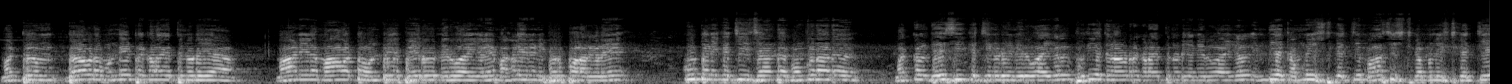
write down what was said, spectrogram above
மற்றும் திராவிட முன்னேற்ற கழகத்தினுடைய மாநில மாவட்ட ஒன்றிய பேரூர் நிர்வாகிகளே மகளிரணி அணி பொறுப்பாளர்களே கூட்டணி கட்சியை சேர்ந்த கொங்குநாடு மக்கள் தேசிய கட்சியினுடைய நிர்வாகிகள் புதிய திராவிடர் கழகத்தினுடைய நிர்வாகிகள் இந்திய கம்யூனிஸ்ட் கட்சி மார்க்சிஸ்ட் கம்யூனிஸ்ட் கட்சி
